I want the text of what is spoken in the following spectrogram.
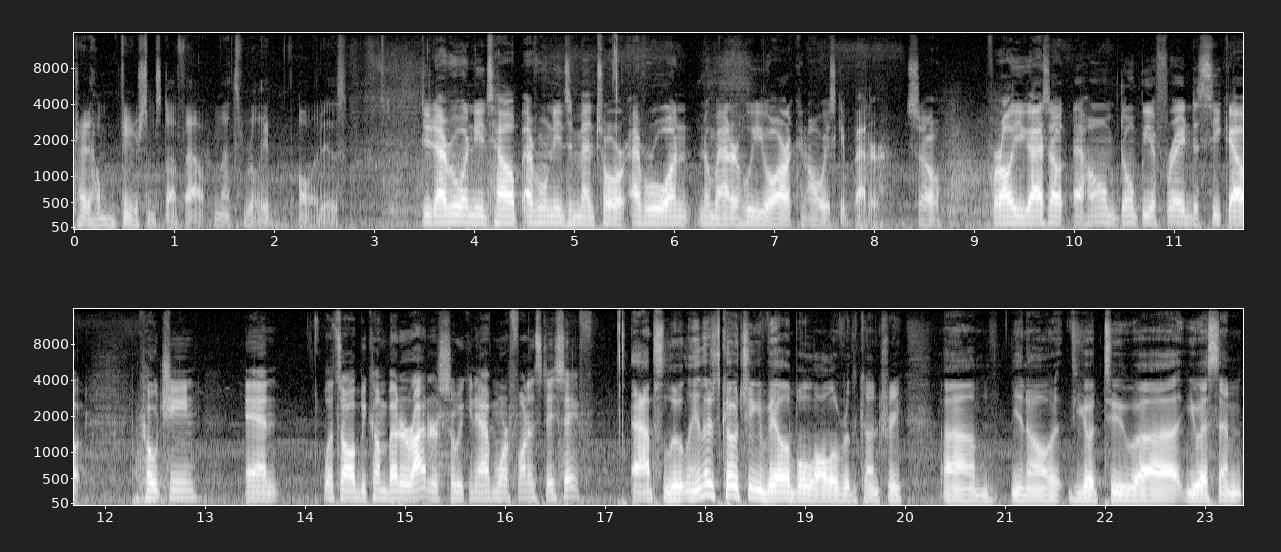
try to help them figure some stuff out, and that's really all it is. Dude, everyone needs help. Everyone needs a mentor. Everyone, no matter who you are, can always get better. So, for all you guys out at home, don't be afraid to seek out coaching and let's all become better riders so we can have more fun and stay safe. Absolutely, and there's coaching available all over the country. Um, you know, if you go to uh, USM,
